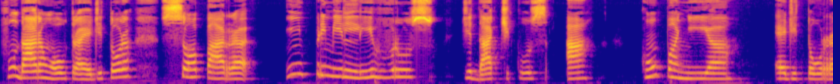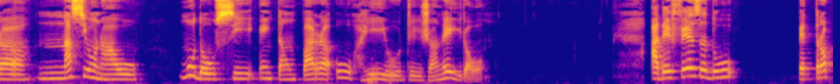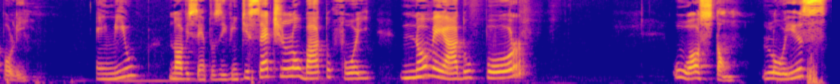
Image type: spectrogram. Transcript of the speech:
fundaram outra editora só para imprimir livros didáticos a Companhia Editora Nacional mudou-se então para o Rio de Janeiro. A defesa do Petrópole. Em 1927, Lobato foi nomeado por Washington Luiz,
